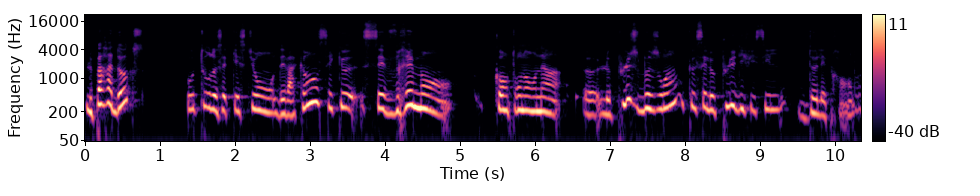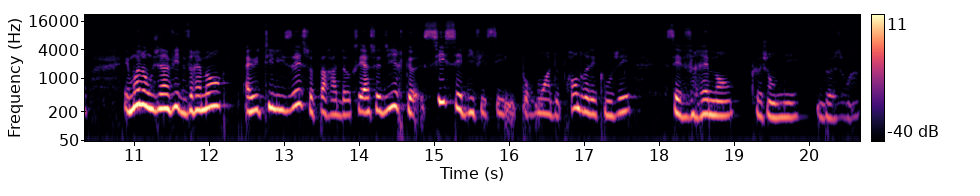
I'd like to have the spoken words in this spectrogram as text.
Le paradoxe autour de cette question des vacances, c'est que c'est vraiment quand on en a euh, le plus besoin que c'est le plus difficile de les prendre. Et moi donc j'invite vraiment à utiliser ce paradoxe et à se dire que si c'est difficile pour moi de prendre les congés, c'est vraiment que j'en ai besoin.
